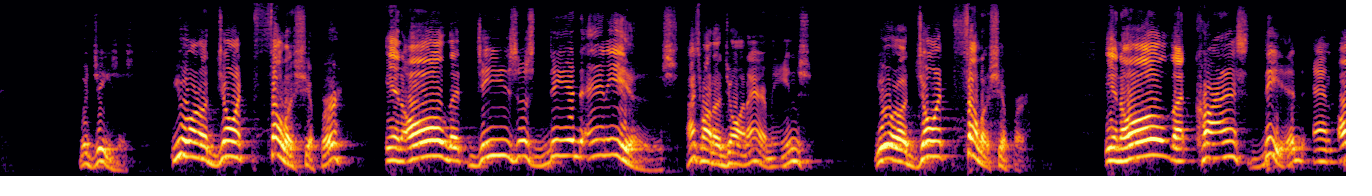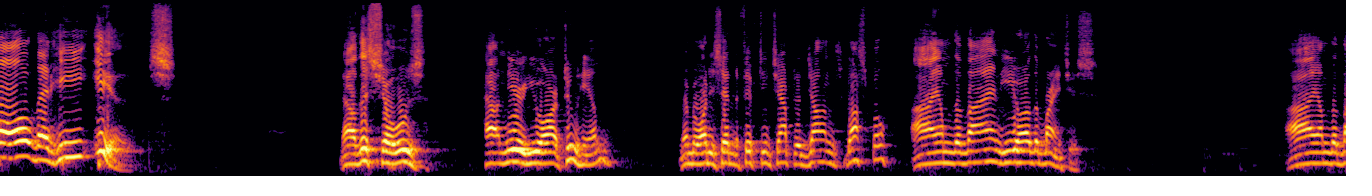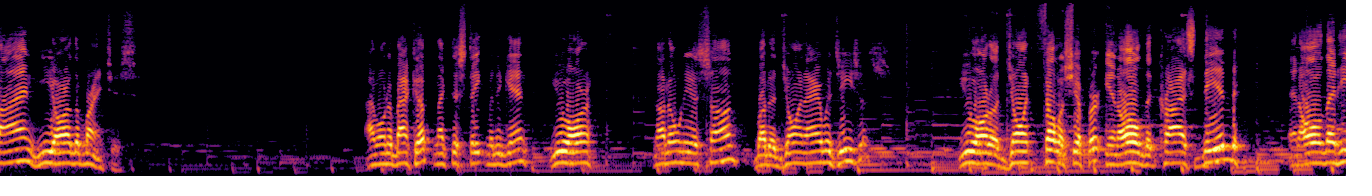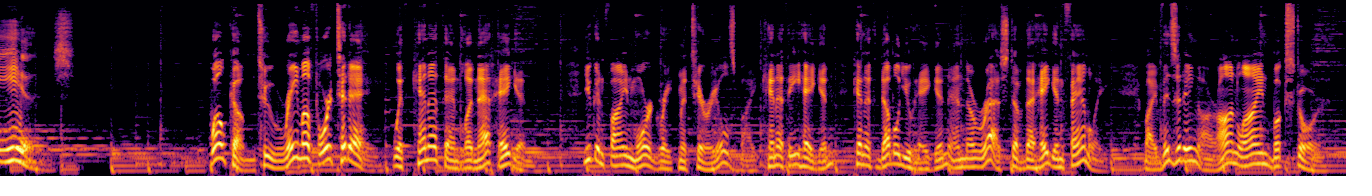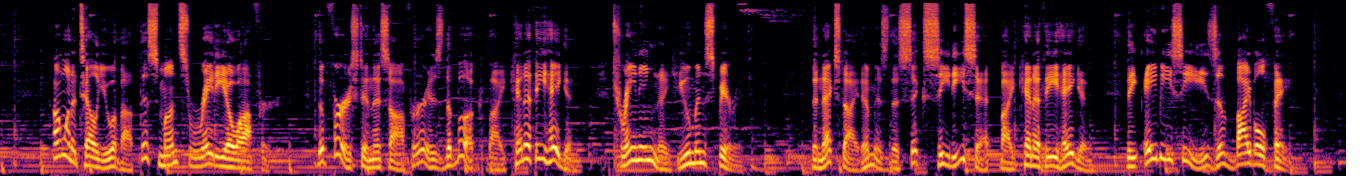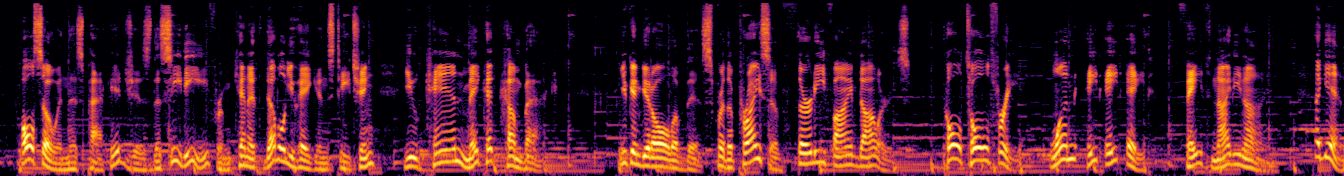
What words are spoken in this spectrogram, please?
with Jesus. You are a joint fellowshipper in all that Jesus did and is. That's what a joint heir means. You're a joint fellowshipper in all that Christ did and all that He is. Now, this shows how near you are to Him. Remember what He said in the 15th chapter of John's Gospel? I am the vine, ye are the branches. I am the vine, ye are the branches. I want to back up, make this statement again. You are not only a son, but a joint heir with Jesus. You are a joint fellowshipper in all that Christ did and all that He is. Welcome to Rhema for Today with Kenneth and Lynette Hagin. You can find more great materials by Kenneth E. Hagin, Kenneth W. Hagin, and the rest of the Hagin family by visiting our online bookstore. I want to tell you about this month's radio offer. The first in this offer is the book by Kenneth E. Hagin, Training the Human Spirit. The next item is the six CD set by Kenneth E. Hagin, The ABCs of Bible Faith. Also in this package is the CD from Kenneth W. Hagin's teaching, You Can Make a Comeback. You can get all of this for the price of $35. Call toll free 1 888 Faith 99. Again,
